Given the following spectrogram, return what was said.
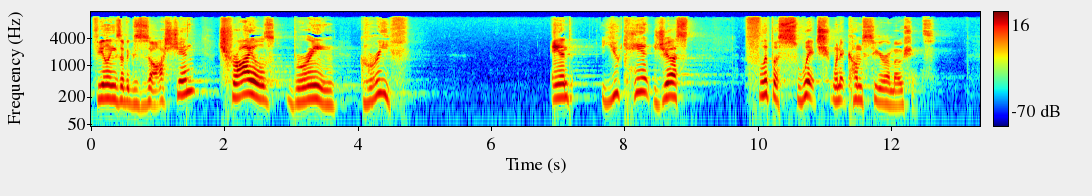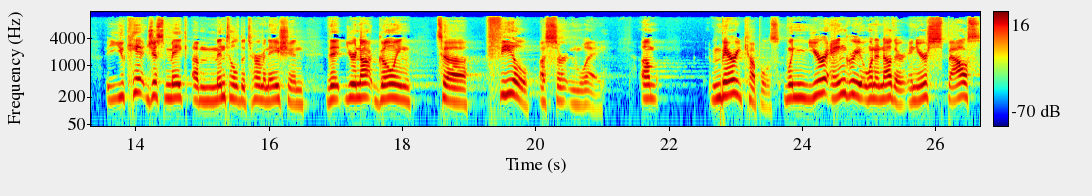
feelings of exhaustion. Trials bring grief. And you can't just flip a switch when it comes to your emotions. You can't just make a mental determination that you're not going to feel a certain way. Um, married couples, when you're angry at one another and your spouse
